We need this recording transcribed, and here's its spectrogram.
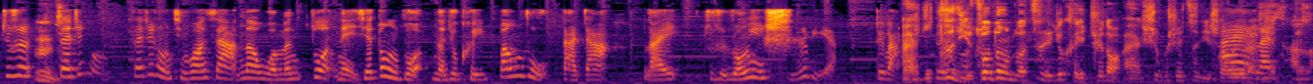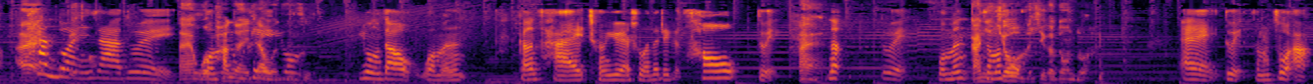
就是在这种在这种情况下，那我们做哪些动作，那就可以帮助大家来，就是容易识别，对吧？哎，就自己做动作，自己就可以知道，哎，是不是自己稍微有点面瘫了？哎，判断一下，对，哎，我判断一下我自己。用到我们刚才程月说的这个操，对，哎，那对我们赶紧教我们几个动作。哎，对，怎么做啊？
